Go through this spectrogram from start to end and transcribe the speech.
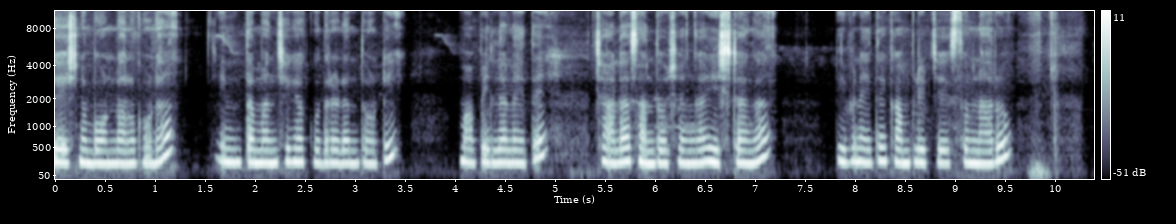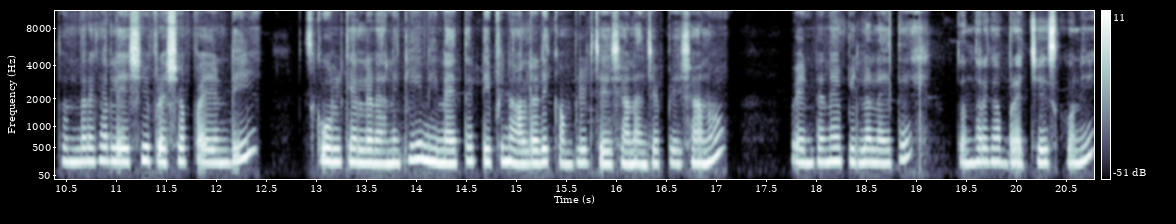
చేసిన బోండాలు కూడా ఇంత మంచిగా కుదరడంతో మా పిల్లలైతే చాలా సంతోషంగా ఇష్టంగా టిఫిన్ అయితే కంప్లీట్ చేస్తున్నారు. తొందరగా లేచి ఫ్రెష్ అప్ అయ్యండి. స్కూల్కి వెళ్ళడానికి నేనైతే టిఫిన్ ఆల్రెడీ కంప్లీట్ చేశానని చెప్పేశాను. వెంటనే పిల్లలైతే తొందరగా బ్రష్ చేసుకొని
